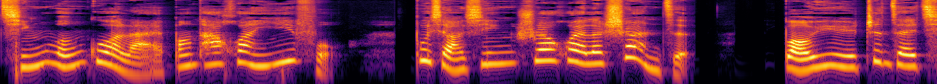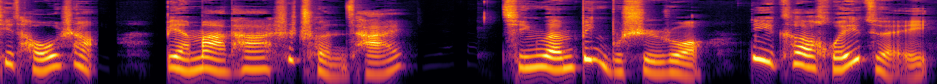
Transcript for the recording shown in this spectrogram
晴雯过来帮他换衣服，不小心摔坏了扇子。宝玉正在气头上，便骂他是蠢材。晴雯并不示弱。立刻回嘴，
